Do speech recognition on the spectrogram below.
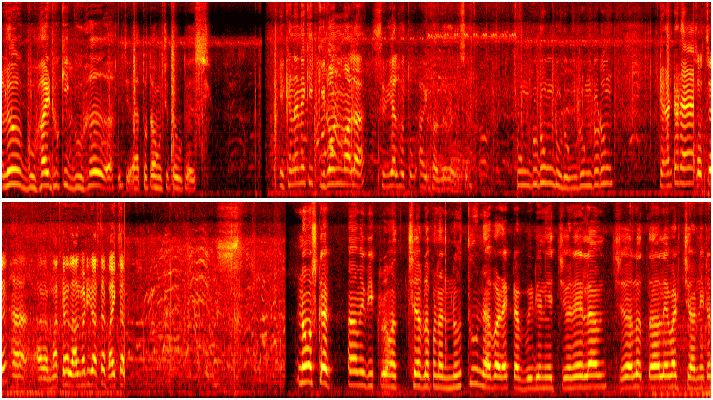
হলো গুহায় ঢুকি গুহা। যে এতটা উঁচুতে উঠে এসেছি। এখানে নাকি কিরণমালা সিরিয়াল হতো আগে ভাবে হয়েছে। ডুং ডুডুং ডুডুং ডুং ডুডুং। ট্যান ট্যান হচ্ছে হ্যাঁ। আর মাঝখানে লাল মাটির রাস্তায় বাইক চালা নমস্কার আমি বিক্রম আচ্ছা আপনার নতুন আবার একটা ভিডিও নিয়ে চলে এলাম। চলো তাহলে এবার জার্নিটা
